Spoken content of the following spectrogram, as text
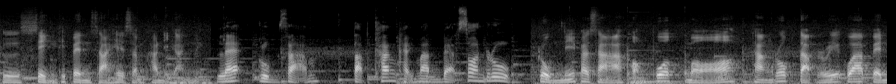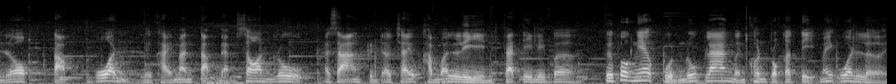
คือสิ่งที่เป็นสาเหตุสำคัญอีกอันหนึ่งและกลุ่ม 3 ตับข้างไขมันแบบซ่อนรูป กลุ่มนี้ภาษาของพวกหมอทางโรคตับเรียกว่าเป็นโรคตับอ้วน หรือไขมันตับแบบซ่อนรูป ภาษาอังกฤษเราใช้คำว่า lean fatty liver คือพวกนี้ยหุ่นรูปร่างเหมือนคนปกติไม่อ้วนเลย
